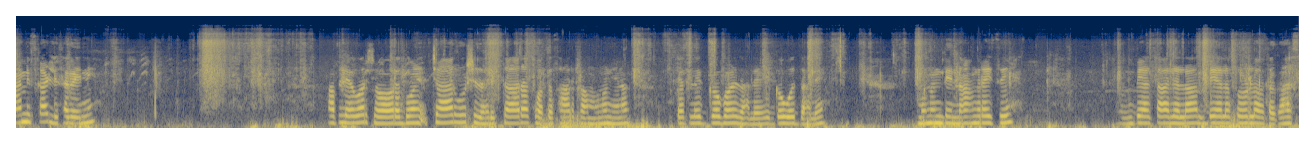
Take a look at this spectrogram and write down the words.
आम्हीच काढले सगळ्यांनी. आपल्या वर्षावर दोन चार वर्ष झाले चाराच होता सारखा म्हणून आहे ना. त्यातलं एक गबळ झालं एक गवत झालं. म्हणून ते नांगरायचे. ब्याचा आलेला ब्याला सोडला होता घास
